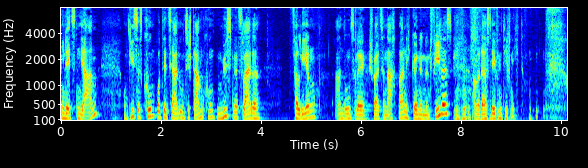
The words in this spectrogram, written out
in den letzten Jahren und dieses Kundenpotenzial, unsere Stammkunden, müssen wir jetzt leider verlieren an unsere Schweizer Nachbarn. Ich gönne ihnen vieles, mhm. aber das definitiv nicht.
